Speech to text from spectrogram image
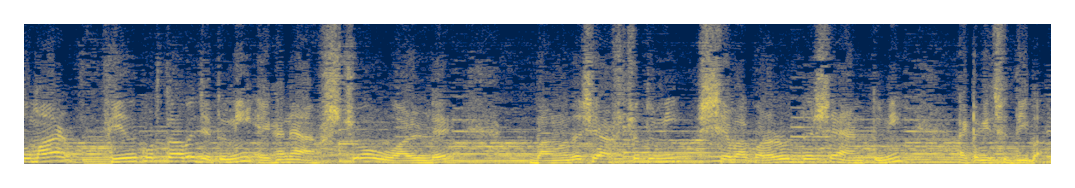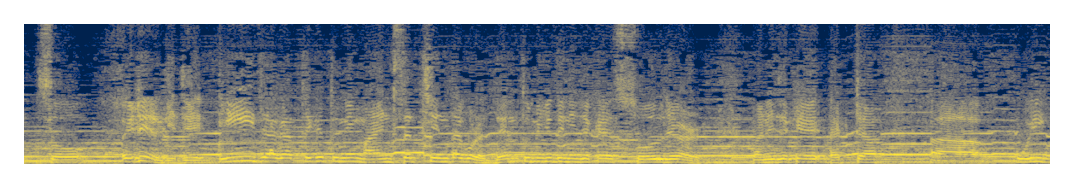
তোমার ফিল করতে হবে যে তুমি এখানে আসছো ওয়ার্ল্ডে বাংলাদেশে আসছো তুমি, সেবা করার উদ্দেশ্যে অ্যান্ড তুমি একটা কিছু দিবা। সো এটাই আর কি, যে এই জায়গা থেকে তুমি মাইন্ডসেট চিন্তা করে দেন তুমি যদি নিজেকে সোলজার বা নিজেকে একটা উইক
